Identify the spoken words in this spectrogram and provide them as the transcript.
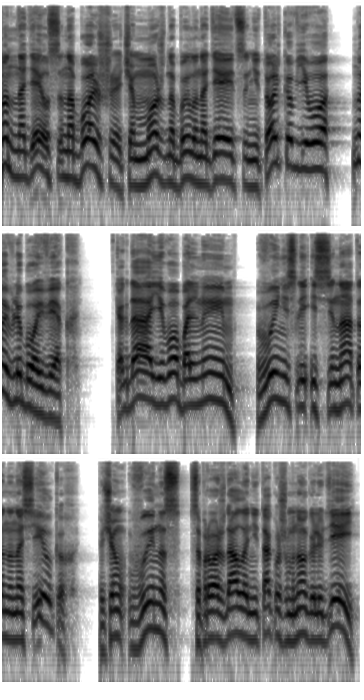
Он надеялся на большее, чем можно было надеяться не только в его, но и в любой век. Когда его больным вынесли из Сената на носилках, причем вынос сопровождало не так уж много людей,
